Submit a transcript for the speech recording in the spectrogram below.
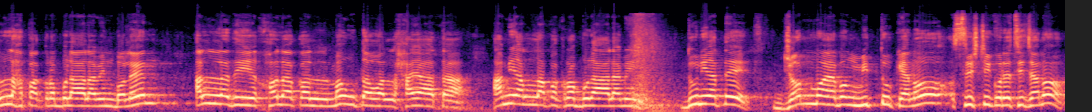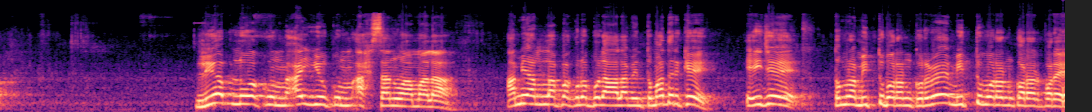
আল্লাহ পাক রব্বুল আলমিন বলেন আল্লাদি খলাকল মৌতাওয়াল হায়াতা। আমি আল্লাহ পাক রব্বুল আলমিন দুনিয়াতে জন্ম এবং মৃত্যু কেন সৃষ্টি করেছি জানো? লিয়াবলুয়াকুম আইয়ুকুম আহসানু আমালা। আমি আল্লাহ পাক রব্বুল আলমিন তোমাদেরকে এই যে তোমরা মৃত্যুবরণ করবে, মৃত্যুবরণ করার পরে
